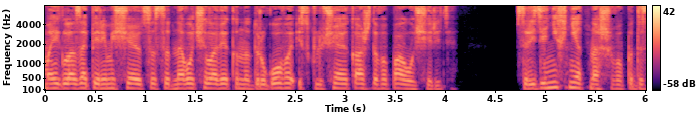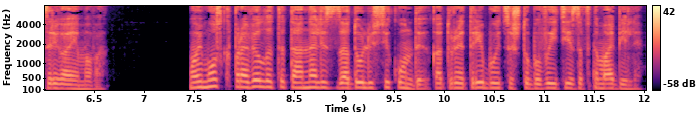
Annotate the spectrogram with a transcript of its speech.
Мои глаза перемещаются с одного человека на другого, исключая каждого по очереди. Среди них нет нашего подозреваемого. Мой мозг провел этот анализ за долю секунды, которая требуется, чтобы выйти из автомобиля.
